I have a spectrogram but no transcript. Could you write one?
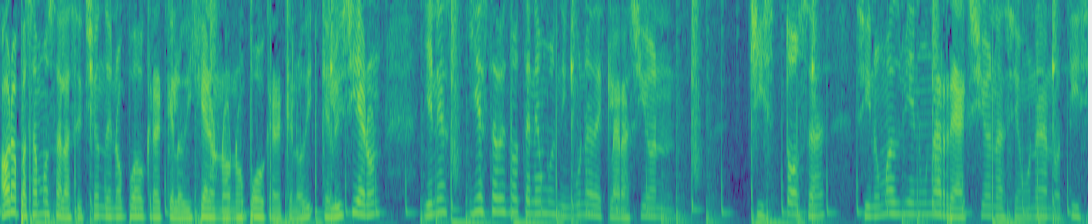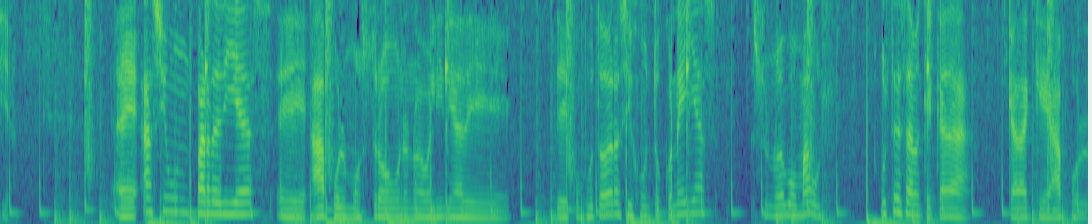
Ahora pasamos a la sección de no puedo creer que lo dijeron o no puedo creer que lo, que lo hicieron. Y, en y esta vez no tenemos ninguna declaración chistosa, sino más bien una reacción hacia una noticia. Eh, hace un par de días eh, Apple mostró una nueva línea de, computadoras y junto con ellas su nuevo mouse. Ustedes saben que cada, cada que Apple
